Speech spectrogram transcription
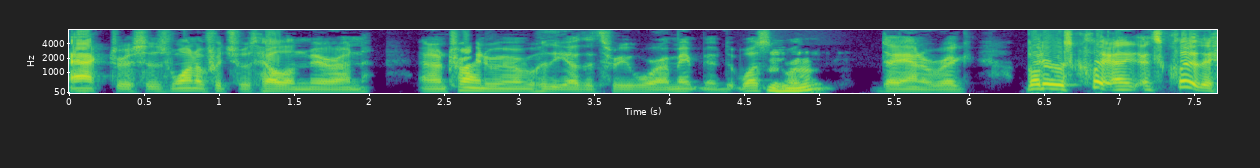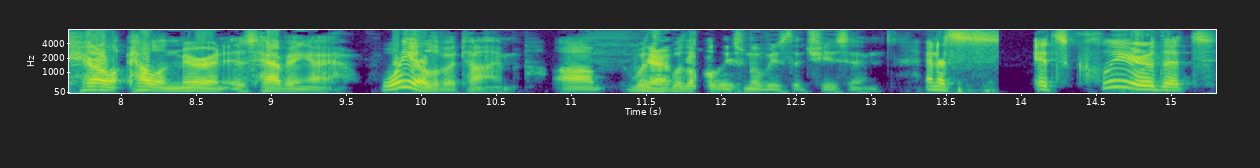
actresses, one of which was Helen Mirren, and I'm trying to remember who the other three were. I maybe it wasn't Mhm. Diana Rigg, but it was clear. It's clear that Hel- Helen Mirren is having a whale of a time um, with Yeah. with all these movies that she's in, and it's it's clear that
